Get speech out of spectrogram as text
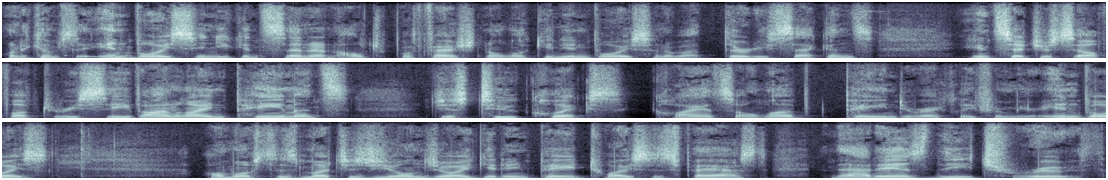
When it comes to invoicing, you can send an ultra professional looking invoice in about 30 seconds. You can set yourself up to receive online payments. Just two clicks. Clients will love paying directly from your invoice almost as much as you'll enjoy getting paid twice as fast. And that is the truth.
